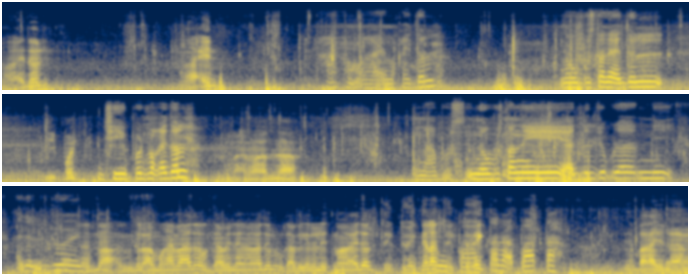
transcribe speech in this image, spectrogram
Mga idol. Mga in. Ano mga mga idol. Naubos na na idol. Dipot. Sipod mga idol. Mga mga idol ah. Naubos, naubos na ni idol Sipod ni Idol Edward. Ano idol, mga mga idol, gawin lang ang idol, gawin ka ulit mga idol. Tuhik-tuhik na lang, tuhik-tuhik. pata na, pata. Yan, Baka yun lang,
